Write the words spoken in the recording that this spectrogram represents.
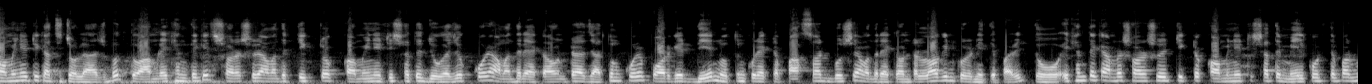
কমিউনিটির কাছে চলে আসব। তো আমরা এখান থেকে সরাসরি আমাদের টিকটক কমিউনিটির সাথে যোগাযোগ করে আমাদের অ্যাকাউন্টটা নতুন করে পরগেট দিয়ে নতুন করে একটা পাসওয়ার্ড বসে আমাদের অ্যাকাউন্টটা লগ ইন করে নিতে পারি। তো এখান থেকে আমরা সরাসরি টিকটক কমিউনিটির সাথে মেল করতে পারব।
